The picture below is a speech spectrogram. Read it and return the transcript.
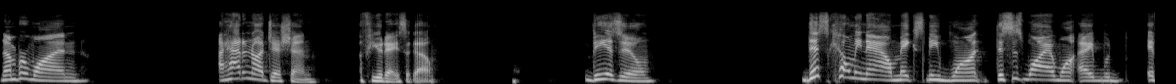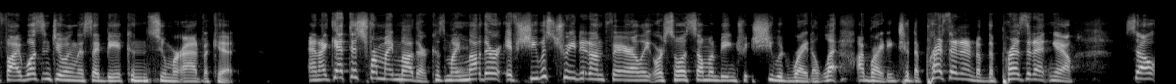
Number one, I had an audition a few days ago via Zoom. This kill me now makes me want, this is why I want, I would, if I wasn't doing this, I'd be a consumer advocate. And I get this from my mother because my mother, if she was treated unfairly or saw someone being treated, she would write a letter. I'm writing to the president of the president, you know. So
